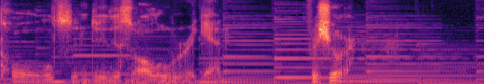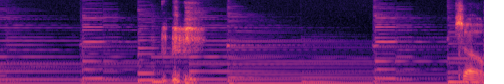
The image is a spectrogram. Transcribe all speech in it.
polls and do this all over again. For sure. so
